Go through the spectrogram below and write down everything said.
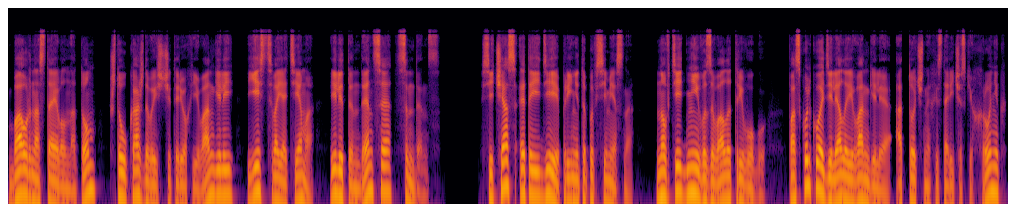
Баур настаивал на том, что у каждого из четырех Евангелий есть своя тема или тенденция, сенденс. Сейчас эта идея принята повсеместно, но в те дни вызывала тревогу, поскольку отделяла Евангелие от точных исторических хроник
